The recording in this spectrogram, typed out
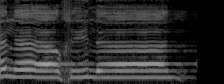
على خلال.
